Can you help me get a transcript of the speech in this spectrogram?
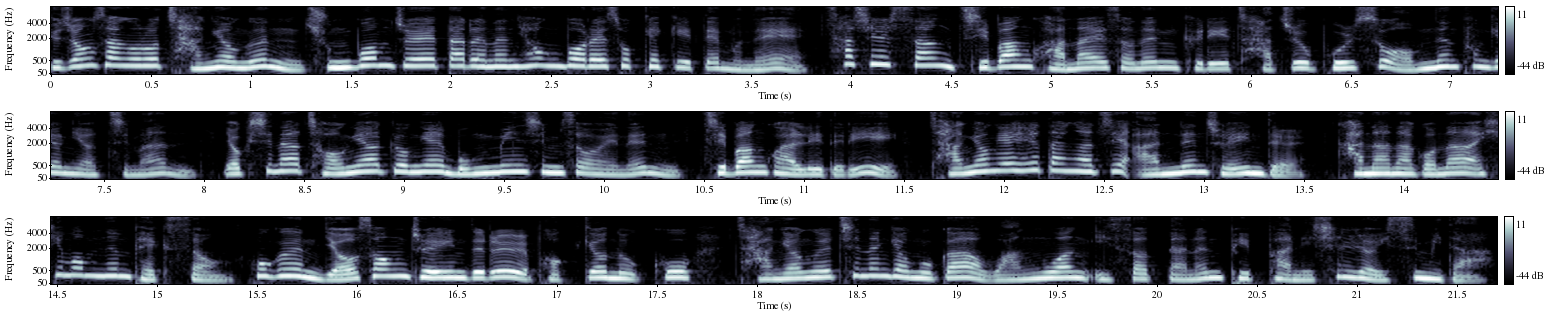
규정상으로 장형은 중범죄에 따르는 형벌에 속했기 때문에 사실상 지방 관하에서는 그리 자주 볼 수 없는 풍경이었지만 역시나 정약용의 목민심서에는 지방 관리들이 장형에 해당하지 않는 죄인들, 가난하거나 힘없는 백성 혹은 여성 죄인들을 벗겨놓고 장형을 치는 경우가 왕왕 있었다는 비판이 실려 있습니다.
